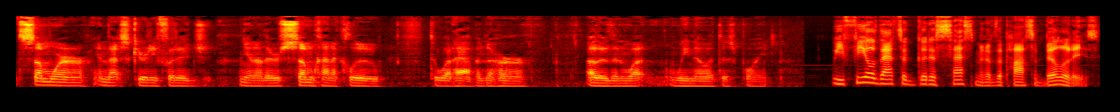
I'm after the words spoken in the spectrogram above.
somewhere in that security footage, you know, there's some kind of clue to what happened to her other than what we know at this point. We feel that's a good assessment of the possibilities.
